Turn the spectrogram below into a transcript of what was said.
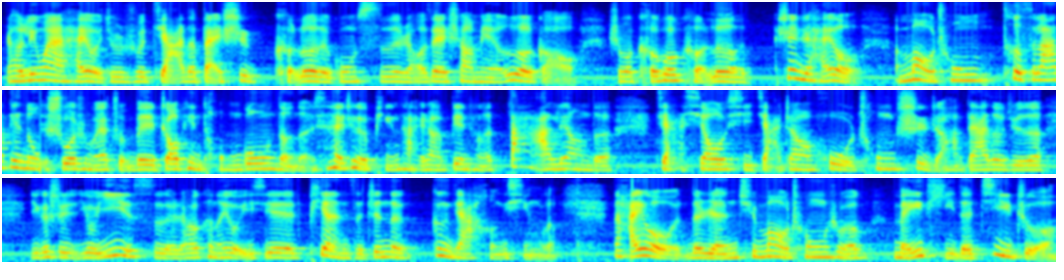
然后另外还有就是说假的百事可乐的公司，然后在上面恶搞什么可口可乐，甚至还有。冒充特斯拉电动，说什么要准备招聘童工等等，现在这个平台上变成了大量的假消息、假账户充斥着哈，大家都觉得一个是有意思，然后可能有一些骗子真的更加横行行了。那还有的人去冒充什么媒体的记者，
